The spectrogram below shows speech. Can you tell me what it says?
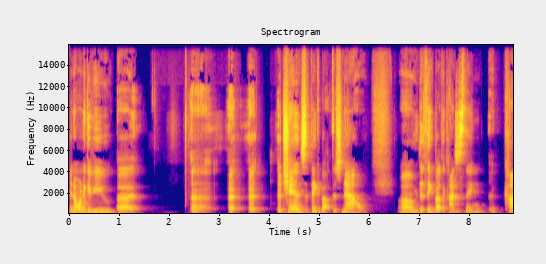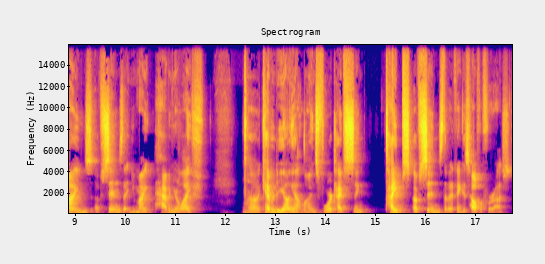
And I want to give you uh, uh, a, a, a, chance to think about this now, um, to think about the kinds of thing, kinds of sins that you might have in your life. Uh, Kevin DeYoung outlines four types of, sin, types of sins that I think is helpful for us.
